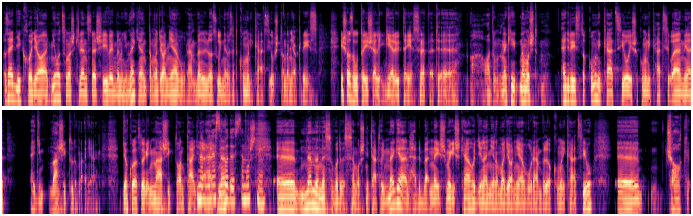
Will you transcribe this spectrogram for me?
Az egyik, hogy a 80-as, 90-es években ugye megjelent a magyar nyelvórán belül az úgynevezett kommunikációs tananyagrész, és azóta is elég erőteljes szerepet adunk neki. Na most egyrészt a kommunikáció és a kommunikáció elmélet egy másik tudományág. Gyakorlatilag egy másik tantárgy nem lehetne. Nem lenne szabad összemosni? Nem lenne szabad összemosni. Tehát, hogy megjelenhet benne, és meg is kell, hogy jelenjen a magyar nyelvórán belül a kommunikáció, csak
